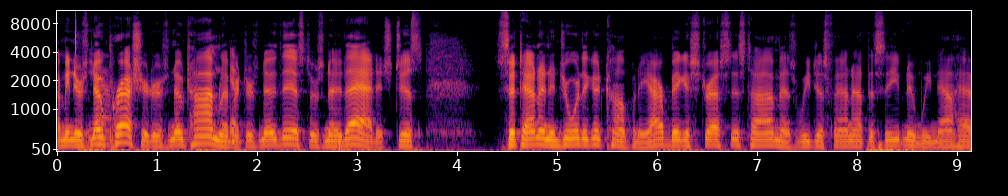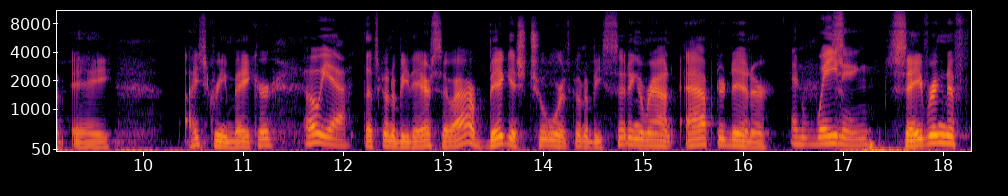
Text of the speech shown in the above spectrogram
I mean, there's no pressure. There's no time limit. Yep. There's no this. There's no that. It's just sit down and enjoy the good company. Our biggest stress this time, as we just found out this evening, we now have a ice cream maker Oh yeah, that's going to be there. So our biggest chore is going to be sitting around after dinner, and waiting. savoring the f-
